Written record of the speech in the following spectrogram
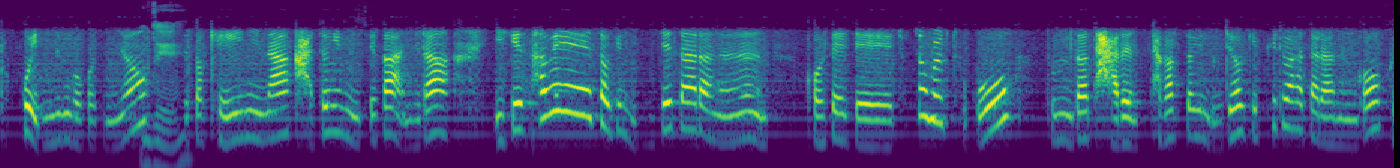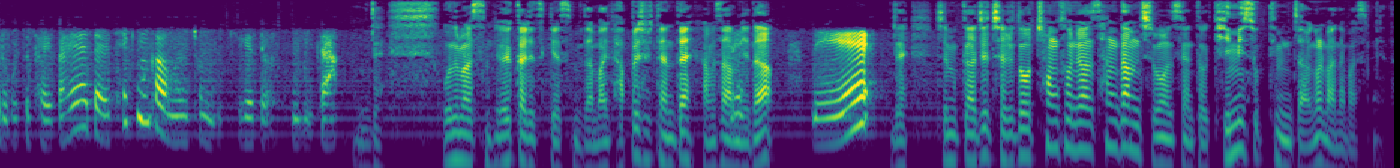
겪고 있는 거거든요. 네. 그래서 개인이나 가정의 문제가 아니라 이게 사회적인 문제다라는 것에 이제 초점을 두고 좀 더 다른 자각적인 노력이 필요하다라는 거 그리고 또 저희가 해야 될 책임감을 좀 느끼게 되었습니다. 네, 오늘 말씀 여기까지 듣겠습니다. 많이 바쁘실 텐데 감사합니다. 네. 네, 네 지금까지 제주도 청소년 상담 지원센터 김희숙 팀장을 만나봤습니다.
